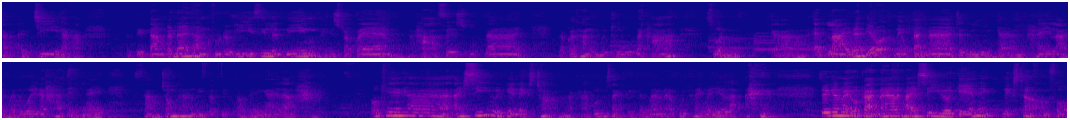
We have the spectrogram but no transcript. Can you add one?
ทาง IG นะคะ ติดตามกันได้ทางครู d o d y Easy Learning Instagram นะคะ Facebook ได้ แล้วก็ทาง YouTube นะคะ ส่วนแอดไลน์นั่นเดี๋ยวในโอกาสหน้าจะมีการให้ไลน์มาด้วยนะคะ แต่ยังไงสามช่องทางนี้ก็ติดต่อได้ง่ายแล้วค่ะ โอเคค่ะ I see you again next time นะคะ พูดภาษาอังกฤษกันบ้างนะคะ พูดไทยมาเยอะละ เจอกันใหม่โอกาสหน้านะคะ I see you again next time for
